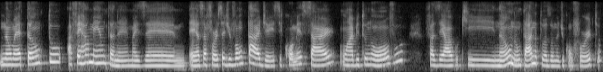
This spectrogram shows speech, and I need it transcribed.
não é tanto a ferramenta, né? Mas é, é essa força de vontade, é esse começar um hábito novo, fazer algo que não, não tá na tua zona de conforto.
